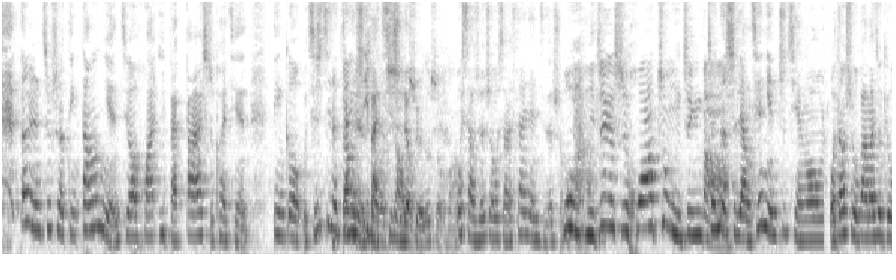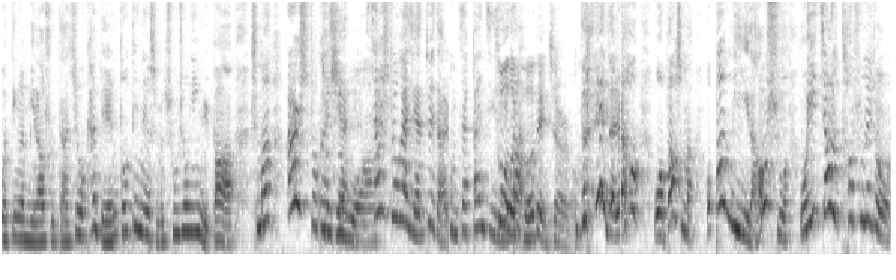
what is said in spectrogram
当然就是要订，当年就要花一百八十块钱订购。我其实记得当年是一百七十六。小学的时候吗？我小学的时候，我小学三年级的时候。哇，你这个是花重金吧？真的是两千年之前哦。我当时我爸妈就给我订了《米老鼠》杂志，我看别人都订那个什么初中英语报啊，什么二十多块钱，三十多块钱。对的，我们在班级里做的可得劲儿了。对的，然后我报什么？我报米老鼠，我一交就掏出那种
